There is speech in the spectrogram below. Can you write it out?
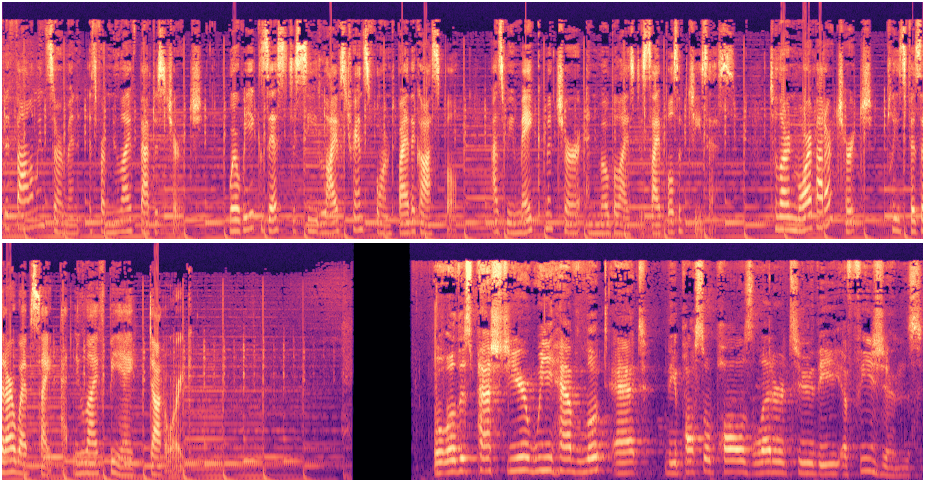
The following sermon is from New Life Baptist Church, where we exist to see lives transformed by the gospel as we make, mature, and mobilize disciples of Jesus. To learn more about our church, please visit our website at newlifeba.org. Well, well, this past year we have looked at the Apostle Paul's letter to the Ephesians,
